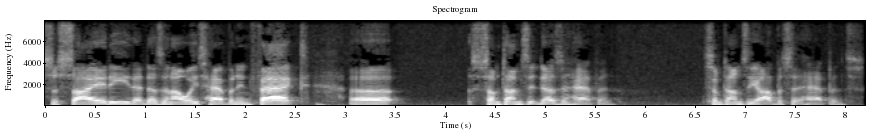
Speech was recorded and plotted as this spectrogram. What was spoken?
society. That doesn't always happen. In fact, uh, sometimes it doesn't happen. Sometimes the opposite happens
